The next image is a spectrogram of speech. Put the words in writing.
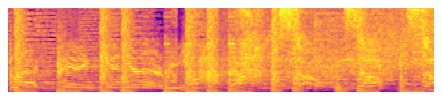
Blackpink in your area. So, so, so.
